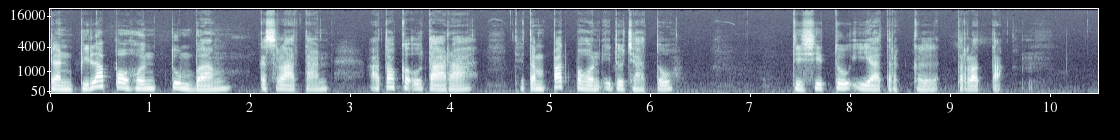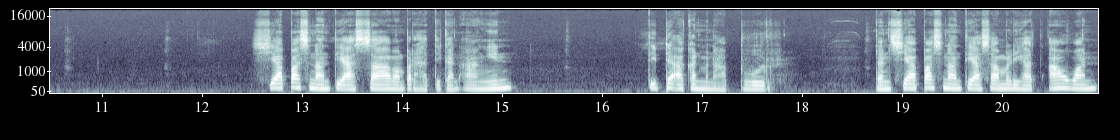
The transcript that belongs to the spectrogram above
dan bila pohon tumbang ke selatan atau ke utara, di tempat pohon itu jatuh, di situ ia terletak. Siapa senantiasa memperhatikan angin, tidak akan menabur, dan siapa senantiasa melihat awan,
